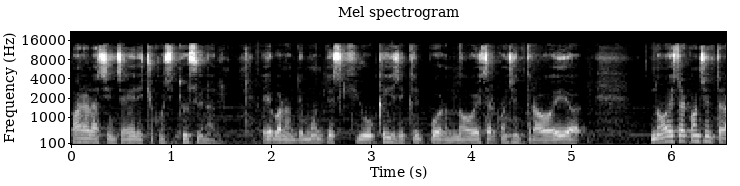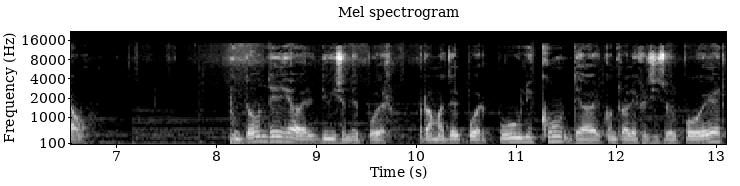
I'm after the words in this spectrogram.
para la ciencia de Derecho Constitucional. El barón de Montesquieu que dice que el poder no debe estar concentrado, no debe estar concentrado, donde debe haber división del poder ramas del poder público, de haber contra el ejercicio del poder,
